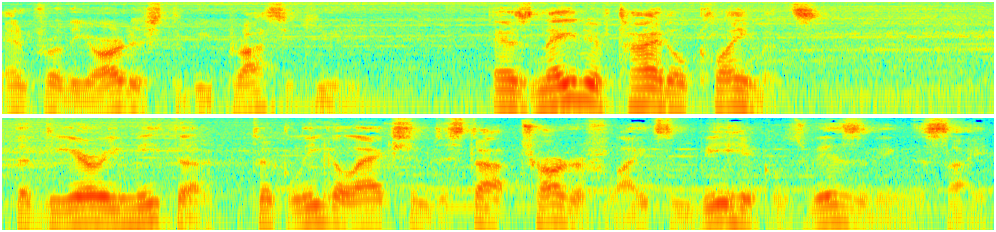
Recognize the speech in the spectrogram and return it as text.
and for the artist to be prosecuted. As native title claimants, the Dieri Mitha took legal action to stop charter flights and vehicles visiting the site,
